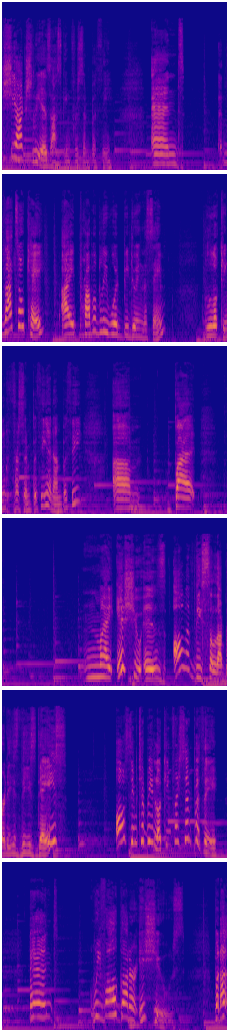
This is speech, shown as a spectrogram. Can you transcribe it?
she actually is asking for sympathy. And that's okay. I probably would be doing the same, looking for sympathy and empathy. Um, but my issue is all of these celebrities these days all seem to be looking for sympathy. And we've all got our issues. But I,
